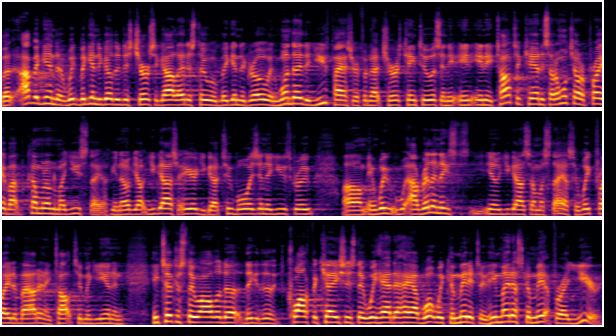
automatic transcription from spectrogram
but I began to, we began to go to this church that God led us to. We began to grow. And one day the youth pastor from that church came to us and he, and, and he talked to and he said, I want y'all to pray about coming under my youth staff. You know, you guys are here. You got two boys in the youth group. Um, and we, I really need, you know, you guys on my staff. So we prayed about it and he talked to him again. And he took us through all of the, the, the qualifications that we had to have, what we committed to. He made us commit for a year.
